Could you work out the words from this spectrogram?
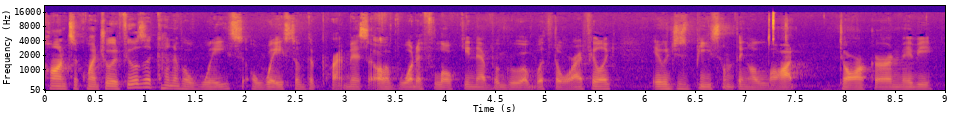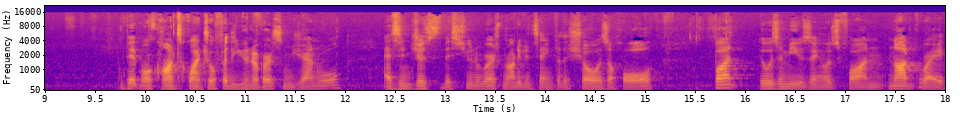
consequential. It feels like kind of a waste, a waste of the premise of what if Loki never grew up with Thor. I feel like it would just be something a lot darker and maybe a bit more consequential for the universe in general, as in just this universe. I'm not even saying for the show as a whole, but it was amusing. It was fun. Not great,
